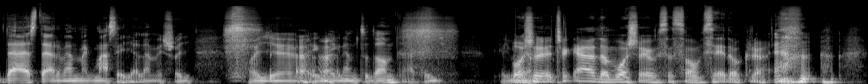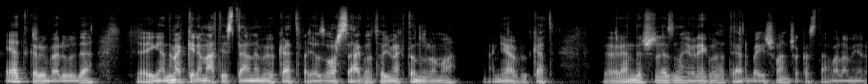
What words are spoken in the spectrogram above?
de ezt tervem, meg más szégyellem is, hogy, hogy még, még nem tudom. Tehát, hogy Mosoly, csak állandóan mosolyogsz a szomszédokra. hát körülbelül, de, de igen, de meg kéne mátisztelnem őket, vagy az országot, hogy megtanulom a, a nyelvüket rendesen. Ez nagyon régóta terve is van, csak aztán valamiért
